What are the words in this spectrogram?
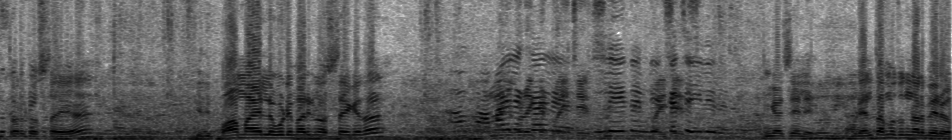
ఇంతవరకు వస్తాయా? ఇది పామ్ ఆయిల్ కూడా మరిన్ని వస్తాయి కదా? ఇంకా చేయలేదు. ఇప్పుడు ఎంత అమ్ముతున్నారు మీరు?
